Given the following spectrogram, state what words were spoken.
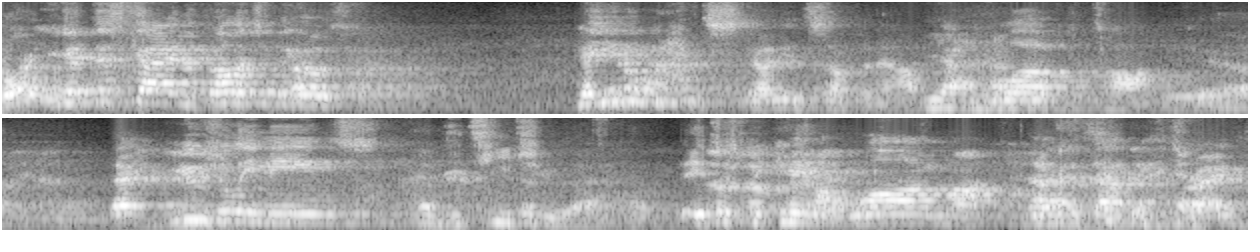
Or you get this guy in the fellowship that goes, Hey, you know what? I've been studying something out. Yeah. I'd love to talk with you. That usually means I have to teach you that. it just became a long month. That's what that means, right?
